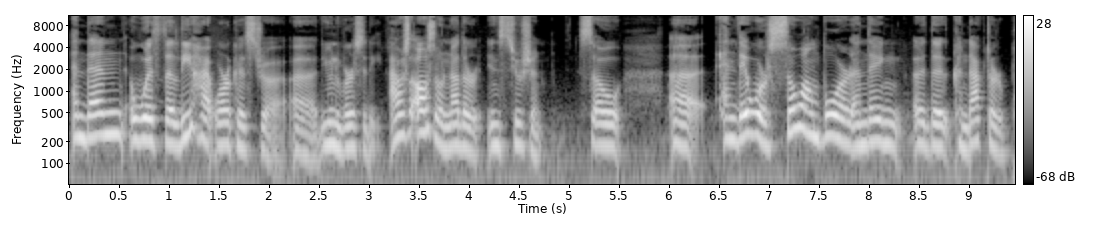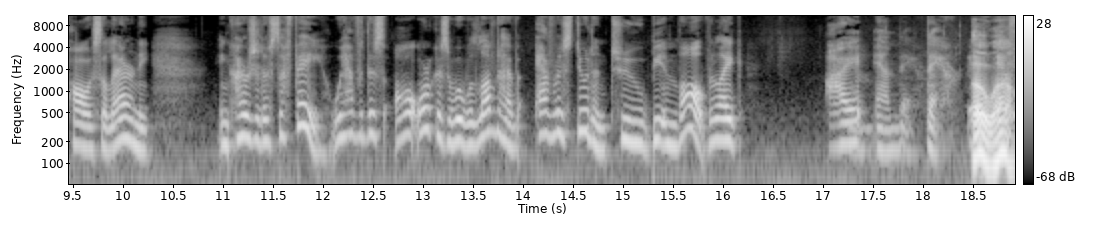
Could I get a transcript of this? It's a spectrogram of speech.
and then with the lehigh orchestra uh, university i was also another institution so uh, and they were so on board and then uh, the conductor paul salerni encouraged us to hey we have this all orchestra we would love to have every student to be involved like i am there Oh wow.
